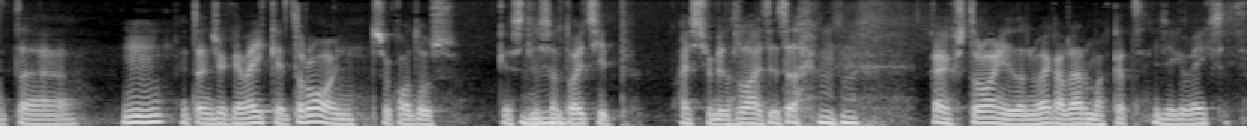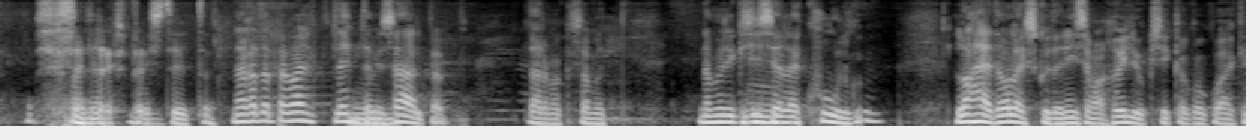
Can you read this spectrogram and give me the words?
et mm,, et on sihuke väike droon su kodus, kes Mhm. lihtsalt otsib asju, mida laadida. kahjuks droonid on väga lärmakad, isegi väiksed. see oleks päris tüütu. no aga ta peab ainult lendamise ajal peab lärmakas olema, et no muidugi siis jälle cool, lahe ta oleks, kui ta niisama hõljuks ikka kogu aeg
